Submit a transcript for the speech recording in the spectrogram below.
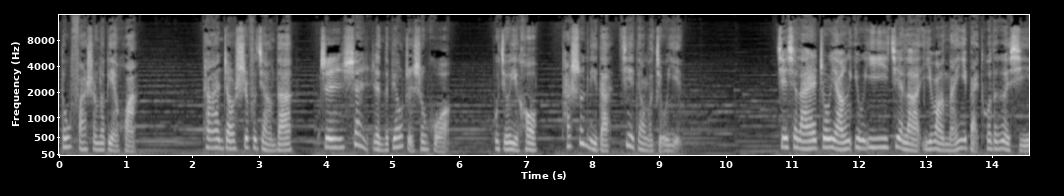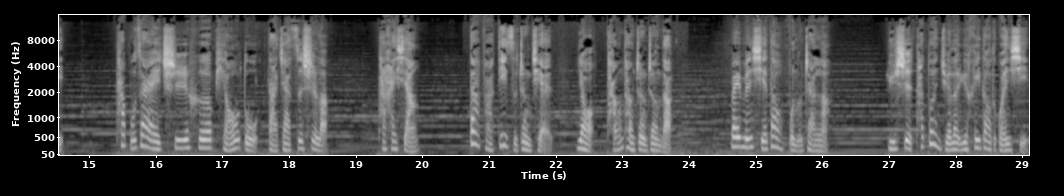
都发生了变化。他按照师傅讲的真善忍的标准生活，不久以后，他顺利的戒掉了酒瘾。接下来，周扬又一一戒了以往难以摆脱的恶习。他不再吃喝嫖赌打架滋事了，他还想，大法弟子挣钱要堂堂正正的，歪门邪道不能沾了。于是他断绝了与黑道的关系。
